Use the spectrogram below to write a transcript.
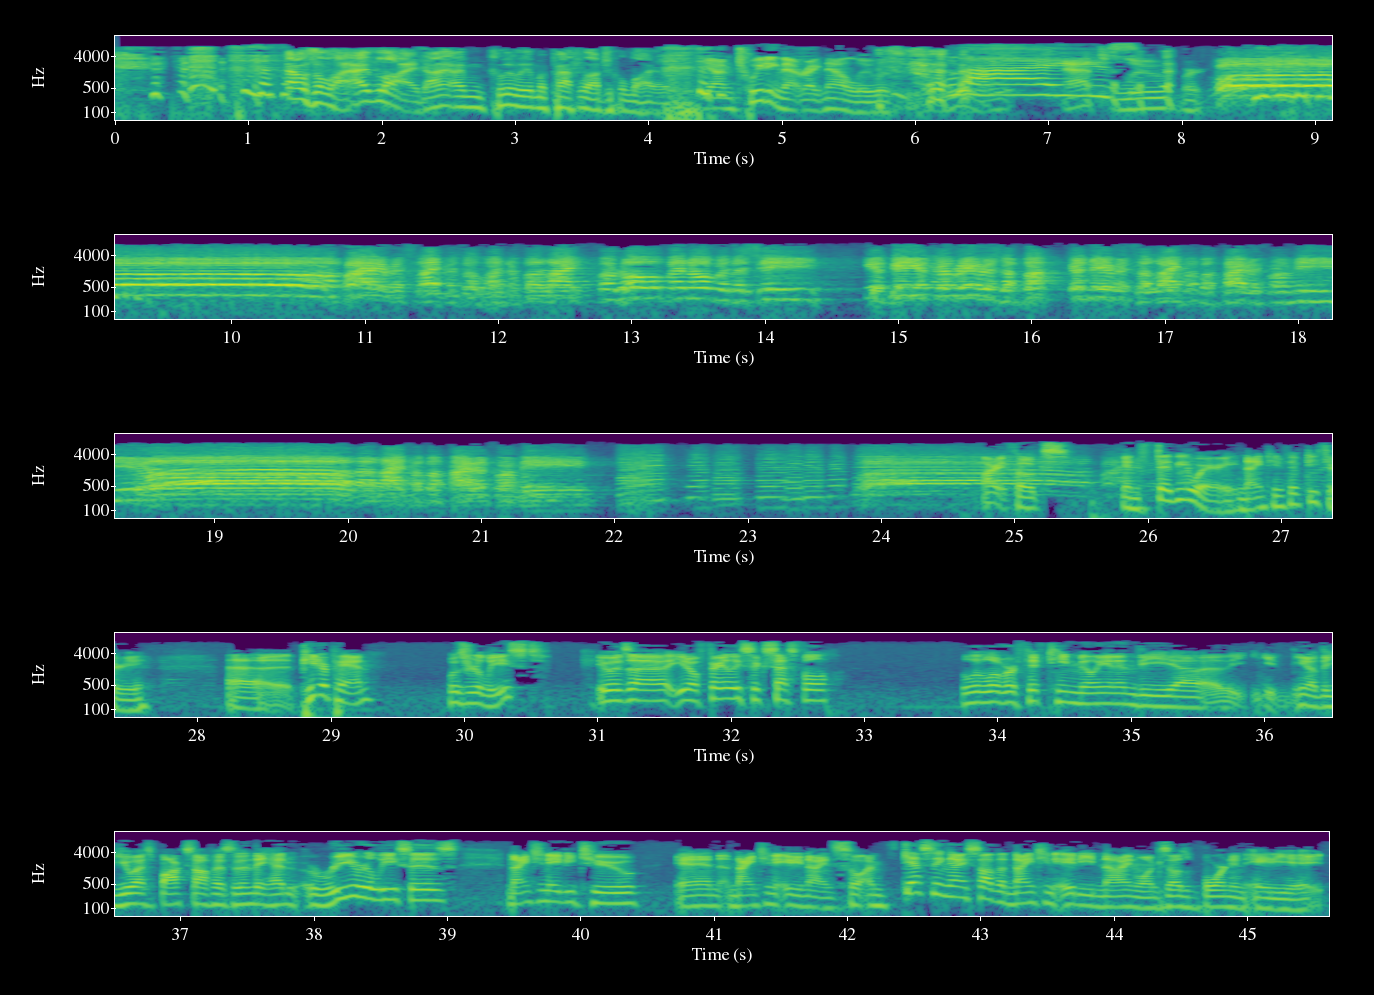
That was a lie. I lied. I, I'm clearly I'm a pathological liar. yeah, I'm tweeting that right now, Lou. Let's see. At Lies! Lou. Mer- Oh, a pirate's life is a wonderful life, a roving over the sea. Give me a career as a buccaneer, it's the life of a pirate for me. Oh, the life of a pirate for me. All right, folks. In February 1953, uh, Peter Pan was released. It was, uh, you know, fairly successful. A little over 15 million in the, uh, you know, the U.S. box office, and then they had re-releases 1982 and 1989. So I'm guessing I saw the 1989 one because I was born in 88.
